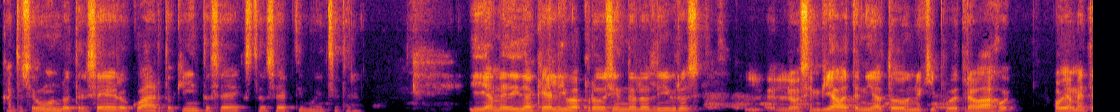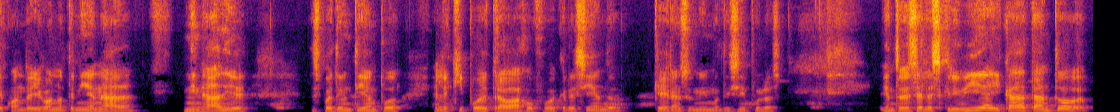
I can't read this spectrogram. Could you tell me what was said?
canto segundo, tercero, cuarto, quinto, sexto, séptimo, etc. Y a medida que él iba produciendo los libros, los enviaba, tenía todo un equipo de trabajo. Obviamente cuando llegó no tenía nada, ni nadie. Después de un tiempo, el equipo de trabajo fue creciendo, que eran sus mismos discípulos. Entonces él escribía y cada tanto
